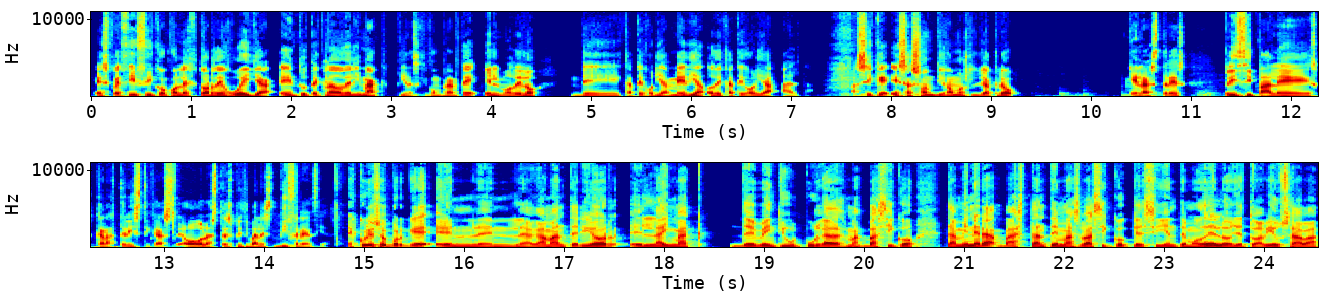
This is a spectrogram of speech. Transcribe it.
específico con lector de huella en tu teclado del iMac, tienes que comprarte el modelo de categoría media o de categoría alta. Así que esas son, digamos, ya creo, que las tres principales características o las tres principales diferencias. Es curioso porque en, en la gama anterior el iMac de 21 pulgadas más básico, también era bastante más básico que el siguiente modelo. Ya todavía usaba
